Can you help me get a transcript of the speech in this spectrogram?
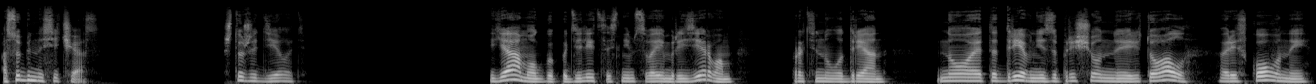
особенно сейчас». «Что же делать?» «Я мог бы поделиться с ним своим резервом», — протянул Адриан, — но это древний запрещенный ритуал, рискованный.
